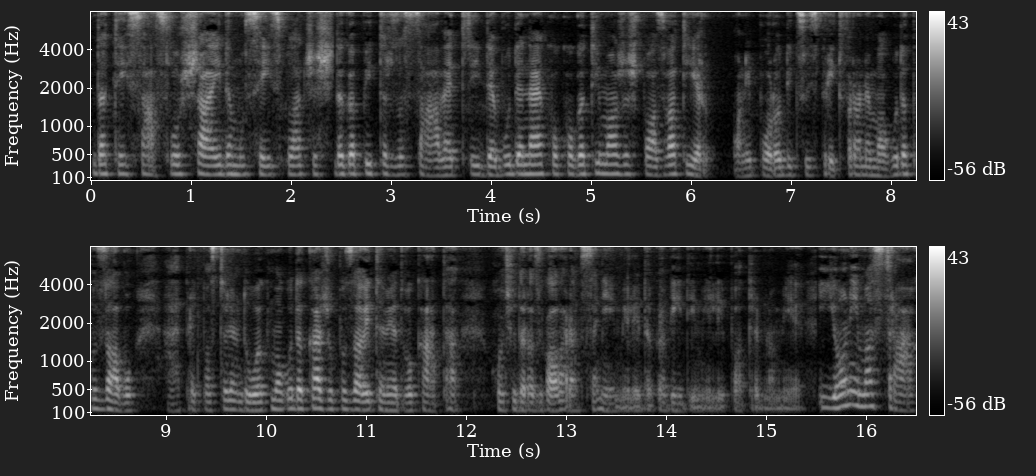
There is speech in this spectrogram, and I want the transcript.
da te i sasluša i da mu se isplačeš, da ga pitaš za savet i da bude neko koga ti možeš pozvati, jer oni porodicu iz pritvora ne mogu da pozovu, a pretpostavljam da uvek mogu da kažu pozovite mi advokata, hoću da razgovaram sa njim ili da ga vidim ili potrebno mi je. I on ima strah,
